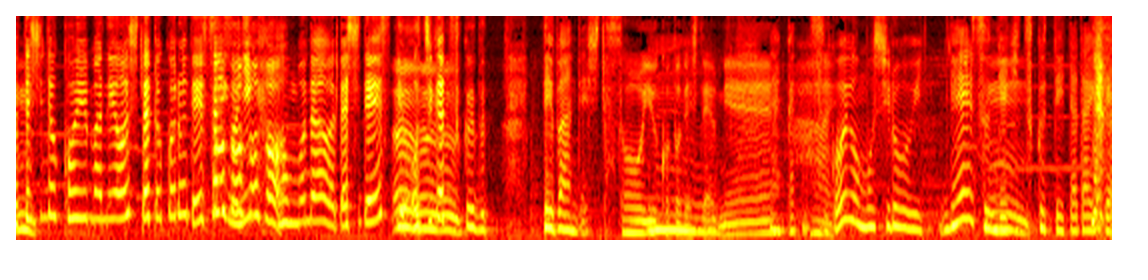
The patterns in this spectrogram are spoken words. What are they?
うん。私の声真似をしたところで最後に本物は私ですっていうオチがつく出番でした。そういうことでしたよね。なんかすい、ごい面白いね寸劇作っていただいて、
